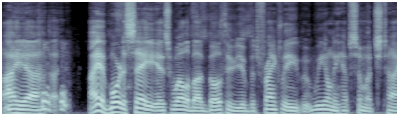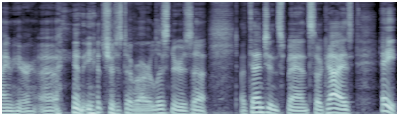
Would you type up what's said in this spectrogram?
I. Uh, I have more to say as well about both of you, but frankly, we only have so much time here uh, in the interest of our listeners' uh, attention span. So, guys, hey,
